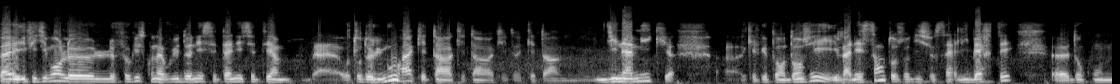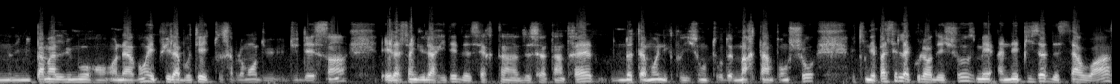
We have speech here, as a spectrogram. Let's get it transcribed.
Bah, effectivement, le, focus qu'on a voulu donner cette année, c'était bah, autour de l'humour, hein, qui est un, qui est un, qui est, un dynamique euh, quelque peu en danger, évanescente aujourd'hui sur sa liberté. Euh, donc on a mis pas mal l'humour en, avant, et puis la beauté tout simplement du, du, dessin et la singularité de certains, de certains traits, notamment une exposition autour de Martin Panchaud, qui n'est pas celle de la couleur des choses, mais un épisode de Star Wars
